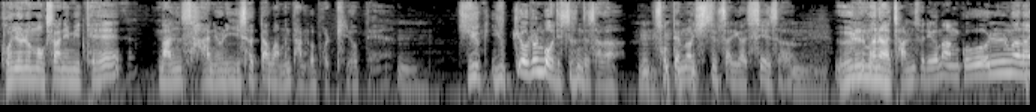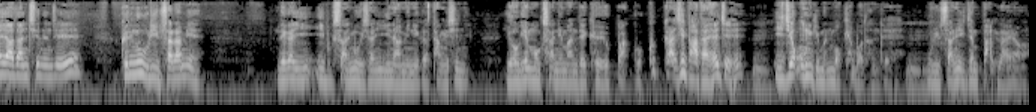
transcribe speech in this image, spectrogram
권현우 목사님 밑에 만 4년이 있었다고 하면 다른 거 볼 필요 없대. 음. 6, 6개월을 못 있어 선대사가 음. 속된 말 시집살이가 세서 음. 얼마나 잔소리가 많고 얼마나 야단치는지 그리고 우리 입사람이 내가 이, 이 북사님 우리 사람 이남이니까 당신 여계 목사님한테 교육받고 끝까지 받아야지 음. 이제 옮기면 목회 못한대 음. 우리 입사람이 이젠 빨라요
